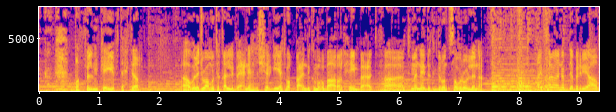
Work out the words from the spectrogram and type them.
طف المكيف تحتر. آه، والأجواء متقلبة. يعني أهل الشرقية أتوقع عندكم غبار الحين بعد فأتمنى إذا تقدرون تصورون لنا. طيب خلونا نبدأ بالرياض.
